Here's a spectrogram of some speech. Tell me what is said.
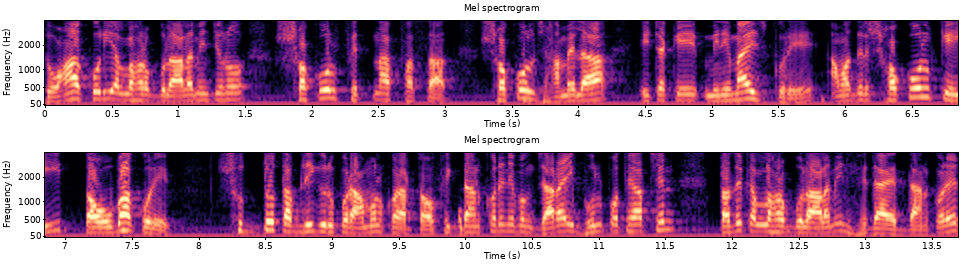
দোয়া করি, আল্লাহ রব্বুল আলমীর জন্য সকল ফেতনা, ফাসাদ, সকল ঝামেলা এটাকে মিনিমাইজ করে আমাদের সকলকেই তওবা করে শুদ্ধ তাবলিগের উপর আমল করার তৌফিক দান করেন এবং যারাই ভুল পথে আছেন, তাদেরকে আল্লাহ রব্বুল আলমিন হেদায়েত দান করেন।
